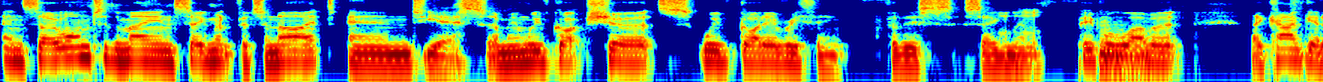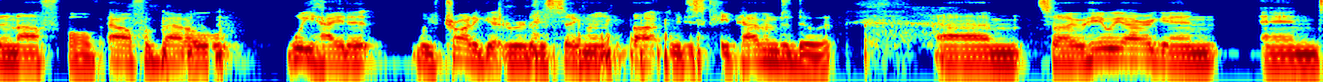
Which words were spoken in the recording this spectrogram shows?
And so on to the main segment for tonight. And yes, I mean, we've got shirts, we've got everything for this segment. People Mhm. love it. They can't get enough of Alpha Battle. we hate it. We've tried to get rid of the segment, but we just keep having to do it. Um, so here we are again. And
